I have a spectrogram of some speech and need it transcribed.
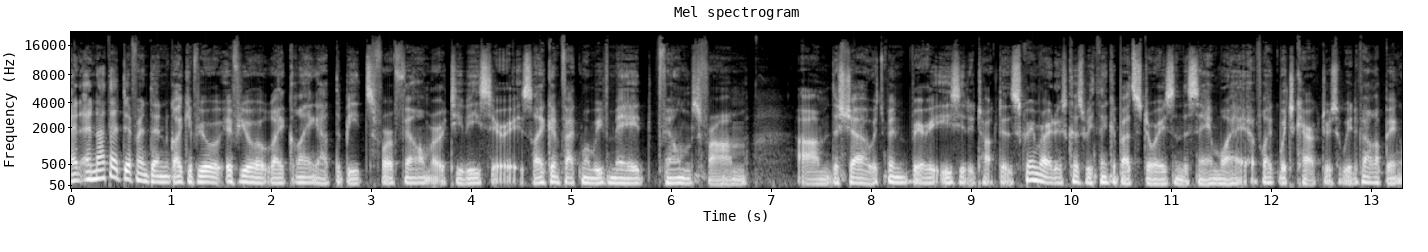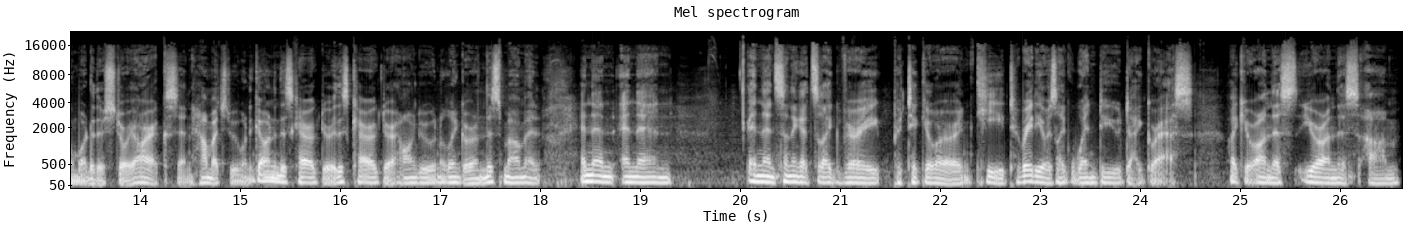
and and not that different than like if you're if you're like laying out the beats for a film or a TV series. Like in fact, when we've made films from um, the show, it's been very easy to talk to the screenwriters because we think about stories in the same way of like which characters are we developing and what are their story arcs and how much do we want to go into this character or this character, how long do we want to linger in this moment, and then and then and then something that's like very particular and key to radio is like when do you digress? Like you're on this you're on this um,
